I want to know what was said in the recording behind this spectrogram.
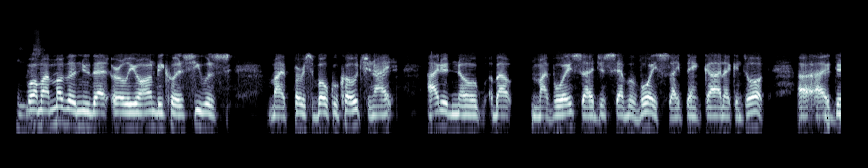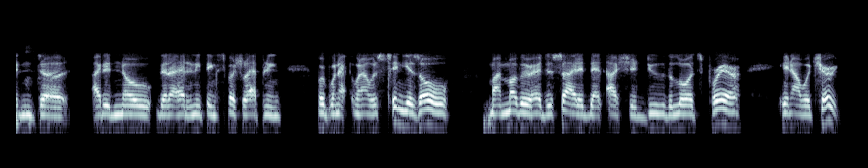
well, my mother knew that early on because she was my first vocal coach, and I I didn't know about my voice. I just have a voice. I thank God I can talk. Uh, I didn't uh, I didn't know that I had anything special happening. But when I when I was ten years old, my mother had decided that I should do the Lord's Prayer in our church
